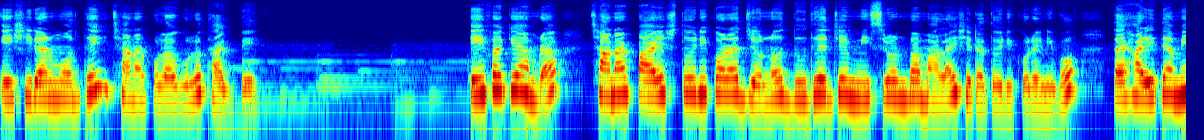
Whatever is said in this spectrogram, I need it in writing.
এই শিরার মধ্যেই ছানার পোলাওগুলো থাকবে। এই ফাঁকে আমরা ছানার পায়েস তৈরি করার জন্য দুধের যে মিশ্রণ বা মালাই সেটা তৈরি করে নিব। তাই হাঁড়িতে আমি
